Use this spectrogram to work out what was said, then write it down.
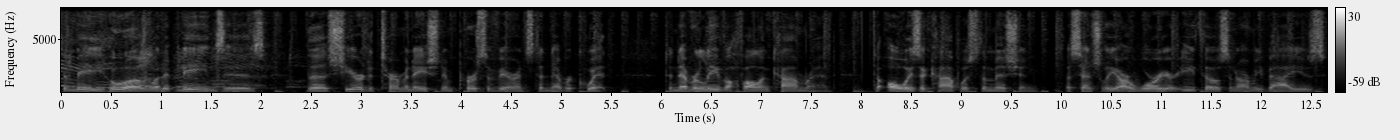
To me, hua, what it means is the sheer determination and perseverance to never quit, to never leave a fallen comrade, to always accomplish the mission. Essentially, our warrior ethos and Army values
